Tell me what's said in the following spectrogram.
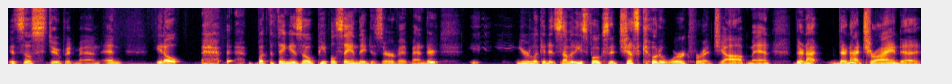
it's so stupid man and you know but the thing is though people saying they deserve it man they're you're looking at some of these folks that just go to work for a job man they're not they're not trying to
